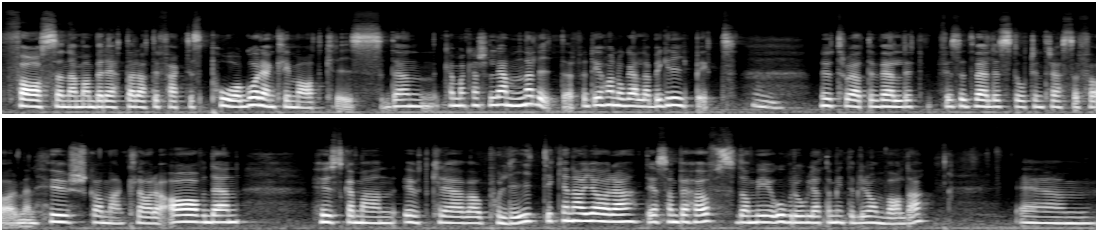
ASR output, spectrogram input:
fasen när man berättar att det faktiskt pågår en klimatkris, den kan man kanske lämna lite för det har nog alla begripit. Mm. Nu tror jag att det väldigt, finns ett väldigt stort intresse för men hur ska man klara av den? Hur ska man utkräva av politikerna att göra det som behövs? De är ju oroliga att de inte blir omvalda. Ehm,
